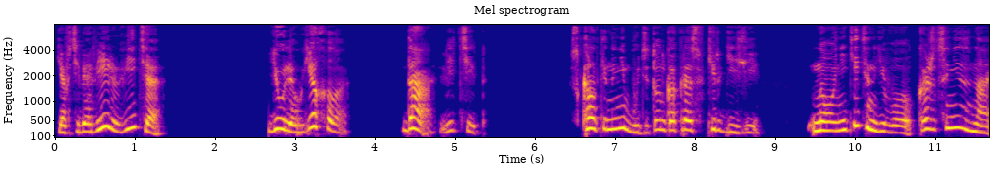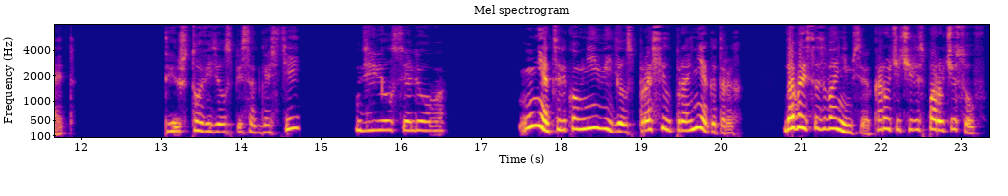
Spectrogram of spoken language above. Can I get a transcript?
Я в тебя верю, Витя. Юля уехала? Да, летит. Скалкина не будет, он как раз в Киргизии. Но Никитин его, кажется, не знает. Ты что, видел список гостей? Удивился Лева. Нет, целиком не видел, спросил про некоторых. Давай созвонимся, короче, через пару часов.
